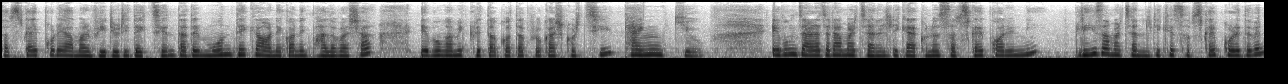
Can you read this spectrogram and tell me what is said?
সাবস্ক্রাইব করে আমার ভিডিওটি দেখছেন, তাদের মন থেকে অনেক অনেক ভালোবাসা এবং আমি কৃতজ্ঞতা প্রকাশ করছি। থ্যাংক ইউ এবং যারা যারা আমার চ্যানেলটিকে এখনও সাবস্ক্রাইব করেননি প্লিজ আমার চ্যানেলটিকে সাবস্ক্রাইব করে দেবেন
